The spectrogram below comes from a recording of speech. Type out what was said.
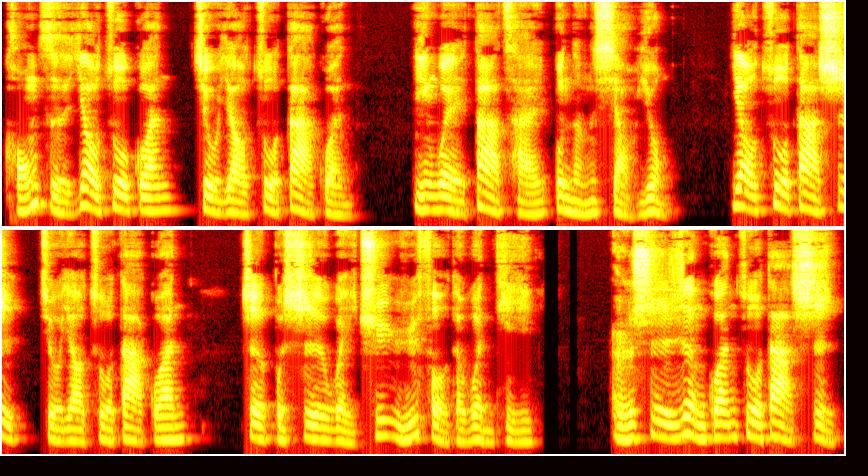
孔子要做官，就要做大官，因为大才不能小用，要做大事，就要做大官。这不是委屈与否的问题，而是任官做大事。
